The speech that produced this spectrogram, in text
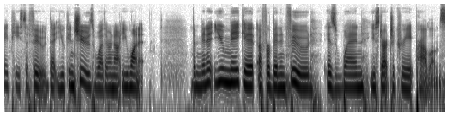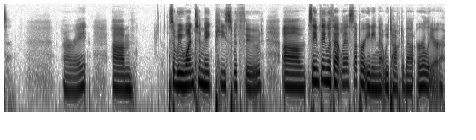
a piece of food that you can choose whether or not you want it. The minute you make it a forbidden food is when you start to create problems. All right. Um, So we want to make peace with food. Um, same thing with that Last Supper eating that we talked about earlier.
